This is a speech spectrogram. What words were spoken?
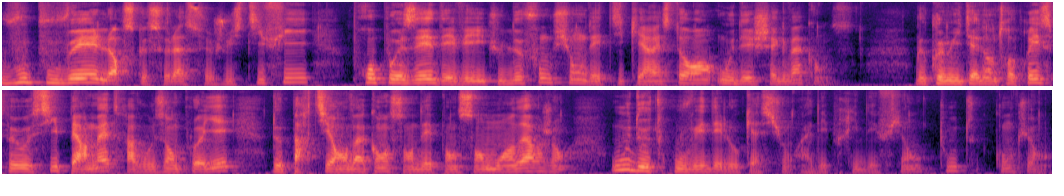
vous pouvez, lorsque cela se justifie, proposer des véhicules de fonction, des tickets restaurants ou des chèques vacances. Le comité d'entreprise peut aussi permettre à vos employés de partir en vacances en dépensant moins d'argent ou de trouver des locations à des prix défiant toute concurrence.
